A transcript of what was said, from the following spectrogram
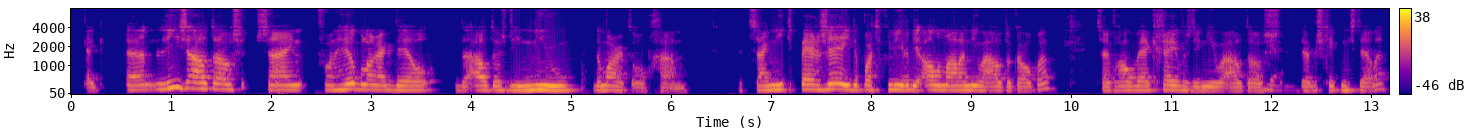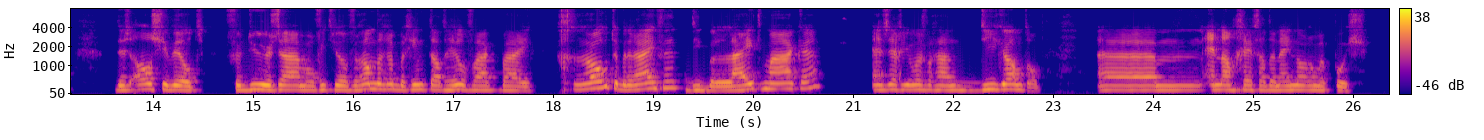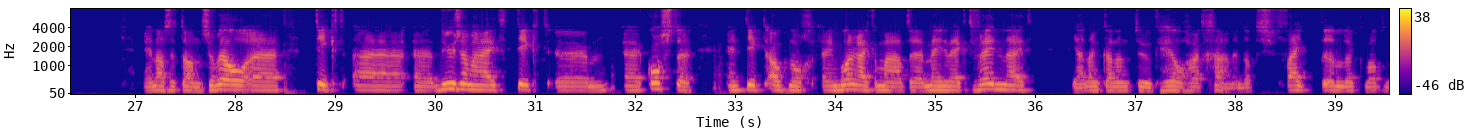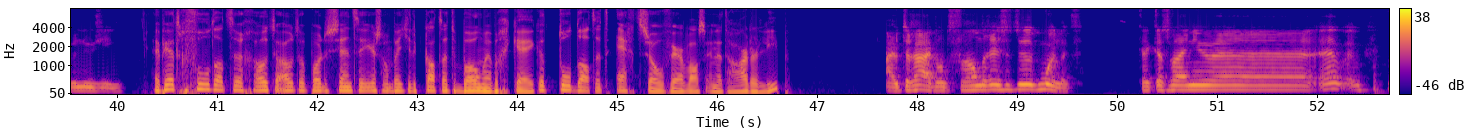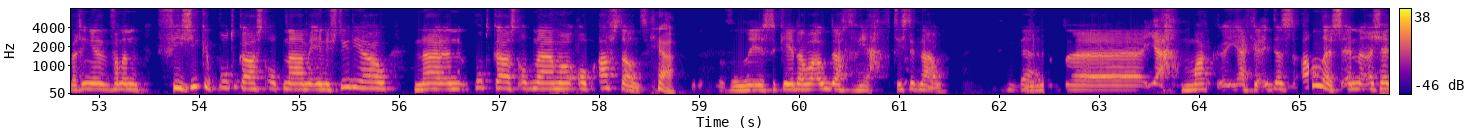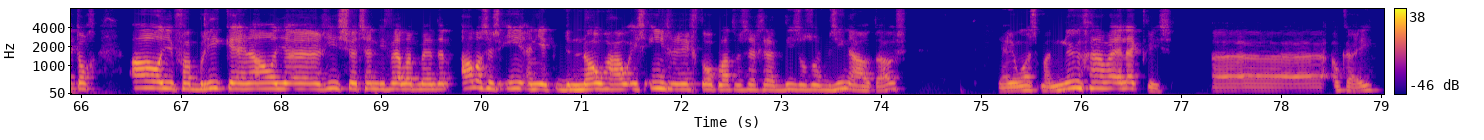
kijk, leaseauto's zijn voor een heel belangrijk deel de auto's die nieuw de markt opgaan. Het zijn niet per se de particulieren die allemaal een nieuwe auto kopen. Zijn vooral werkgevers die nieuwe auto's ja. ter beschikking stellen. Dus als je wilt verduurzamen of iets wil veranderen, begint dat heel vaak bij grote bedrijven die beleid maken en zeggen: jongens, we gaan die kant op. Um, en dan geeft dat een enorme push. En als het dan zowel uh, tikt uh, uh, duurzaamheid, tikt um, kosten en tikt ook nog in belangrijke mate medewerkertevredenheid, ja, dan kan het natuurlijk heel hard gaan. En dat is feitelijk wat we nu zien. Heb jij het gevoel dat de grote autoproducenten eerst nog een beetje de kat uit de boom hebben gekeken, totdat het echt zover was en het harder liep? Uiteraard, want veranderen is natuurlijk moeilijk. Kijk, als wij nu. Uh, we gingen van een fysieke podcastopname in de studio naar een podcastopname op afstand. Ja. Dat was de eerste keer dat we ook dachten: van ja, wat is dit nou? Ja, uh, ja, mak, ja, dat is anders. En als jij toch al je fabrieken en al je uh, research en development en alles is in, en je, de know-how is ingericht op, laten we zeggen, diesels of benzineauto's. Ja, jongens, maar nu gaan we elektrisch. Uh, Oké. Okay.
